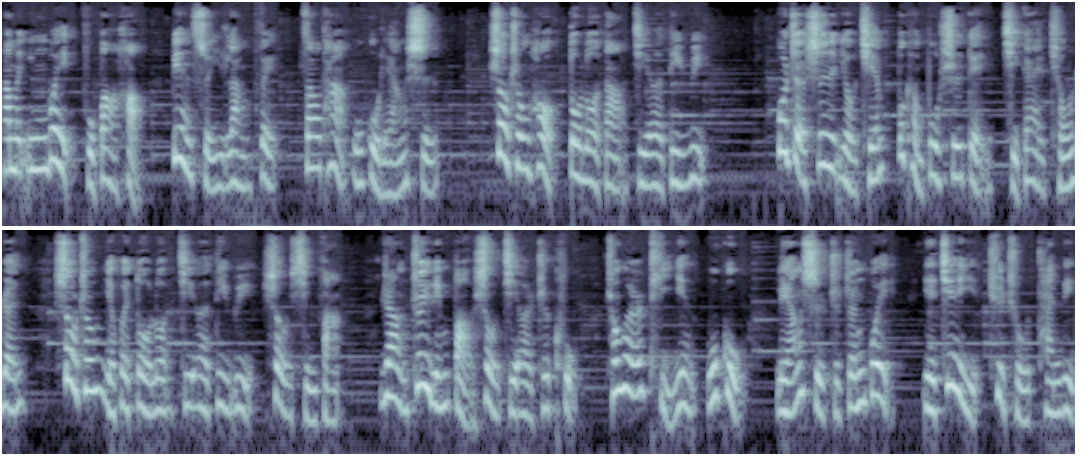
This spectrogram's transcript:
他们因为福报好，便随意浪费，糟蹋五谷粮食，受冲后堕落到饥饿地狱；或者是有钱不肯布施给乞丐穷人，寿终也会堕落饥饿地狱受刑罚，让罪灵饱受饥饿之苦，从而体验五谷粮食之珍贵。也借以去除贪吝。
